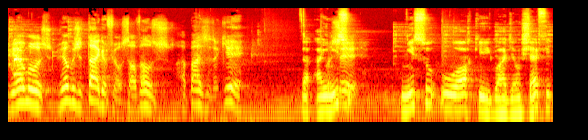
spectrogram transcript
Viemos, viemos de Tigerfell salvar os rapazes aqui. Aí Você- nisso, o orc guardião-chefe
